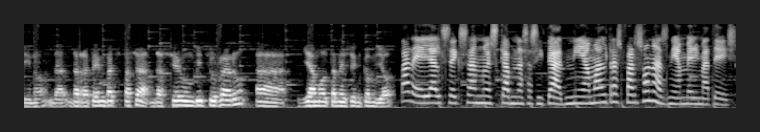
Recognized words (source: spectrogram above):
i no, de, de repent vaig passar de ser un bitxo raro a hi ha molta més gent com jo. Per ell, el sexe no és cap necessitat, ni amb altres persones ni amb ell mateix.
